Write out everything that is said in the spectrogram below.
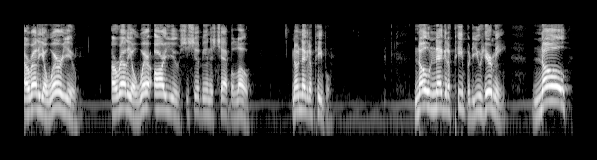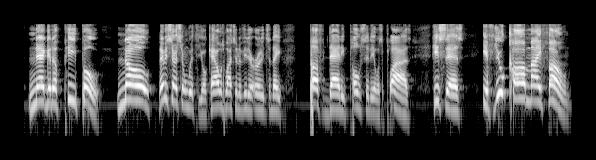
Aurelia, where are you? Aurelia, where are you? She should be in this chat below. No negative people. No negative people. Do you hear me? No negative people. No. Let me share something with you, okay? I was watching a video earlier today. Puff Daddy posted it was Plies. He says, if you call my phone,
